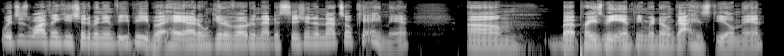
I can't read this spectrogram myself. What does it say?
which is why I think he should have been MVP. But hey, I don't get a vote in that decision, and that's okay, man. Um, but praise be, Anthony Rendon got his deal, man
